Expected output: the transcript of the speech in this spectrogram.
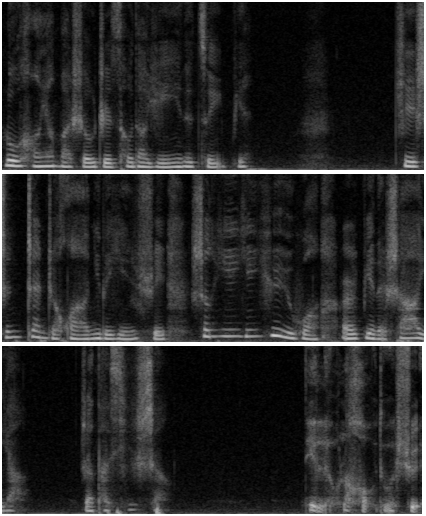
陆航阳把手指凑到余音的嘴边，指身蘸着滑腻的饮水，声音因欲望而变得沙哑，让他欣赏。你流了好多水，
